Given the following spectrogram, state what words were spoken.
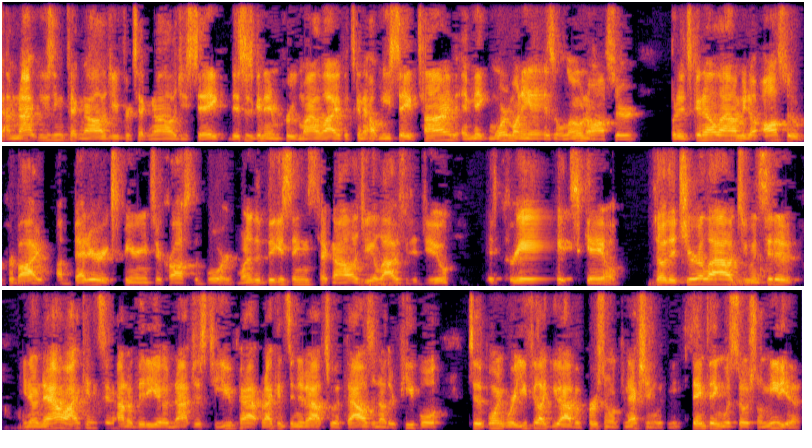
I'm not using technology for technology's sake. This is going to improve my life. It's going to help me save time and make more money as a loan officer, but it's going to allow me to also provide a better experience across the board. One of the biggest things technology allows you to do is create scale so that you're allowed to, instead of, you know, now I can send out a video, not just to you, Pat, but I can send it out to a thousand other people to the point where you feel like you have a personal connection with me. Same thing with social media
